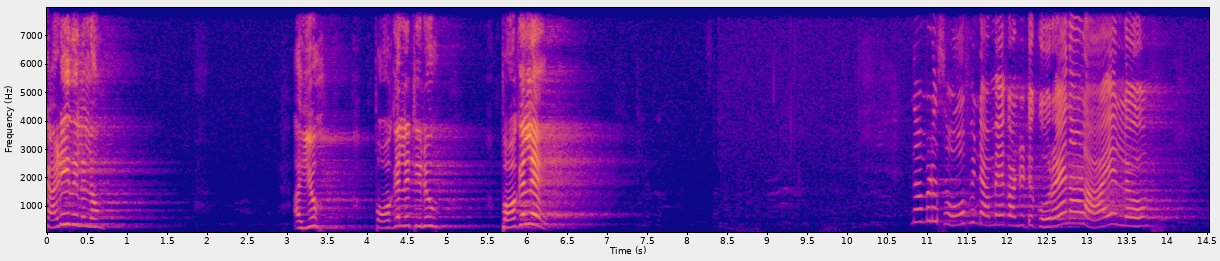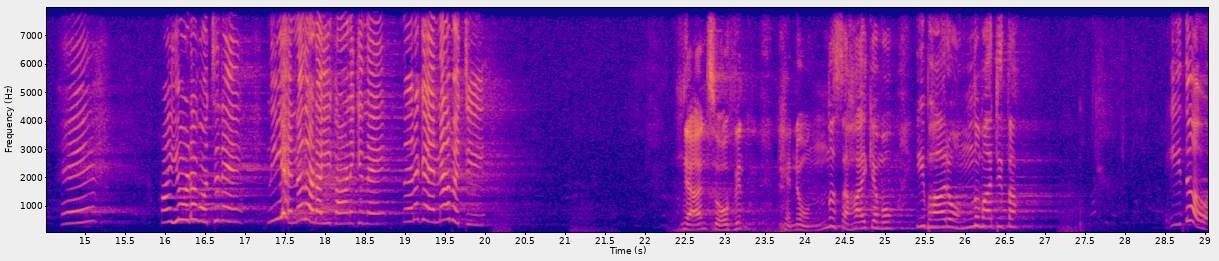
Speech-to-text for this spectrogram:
കഴിയുന്നില്ലല്ലോ. അയ്യോ പോകല്ലേ ടിനു? പോകല്ലേ നമ്മുടെ സോഫിന്റെ അമ്മയെ കണ്ടിട്ട് കുറെ നാളായല്ലോ. ഏ? അയ്യോടെ കൊച്ചനെ നീ എന്നതാടാ ഈ കാണിക്കുന്നേ? നിനക്ക് എന്നാ പറ്റി? ഞാൻ സോഫിൻ എന്നെ ഒന്ന് സഹായിക്കാമോ? ഈ ഭാരം ഒന്ന് മാറ്റിത്താ. ഇതോ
